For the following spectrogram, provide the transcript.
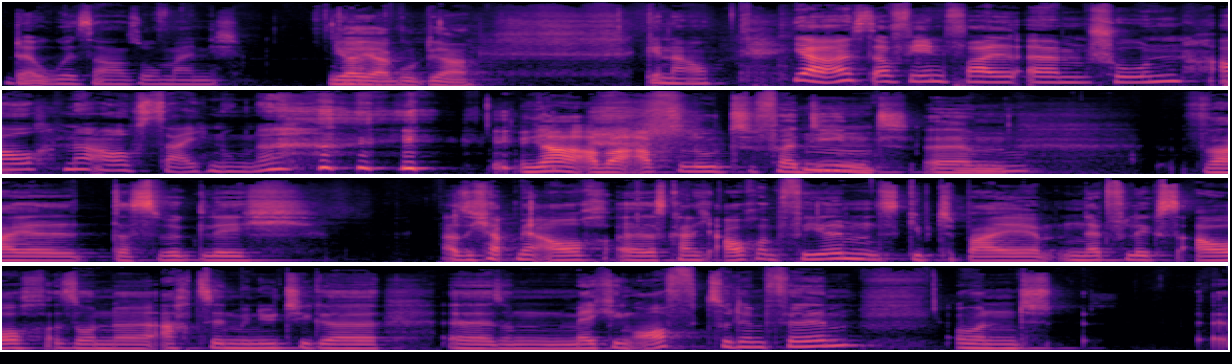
der USA, so meine ich. Ja, ja, gut, ja. Genau. Ja, ist auf jeden Fall ähm, schon auch eine Auszeichnung, ne? ja, aber absolut verdient, hm. ähm, hm. weil das wirklich. Also ich habe mir auch, äh, das kann ich auch empfehlen, es gibt bei Netflix auch so eine 18-minütige, äh, so ein Making-of zu dem Film. Und äh,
